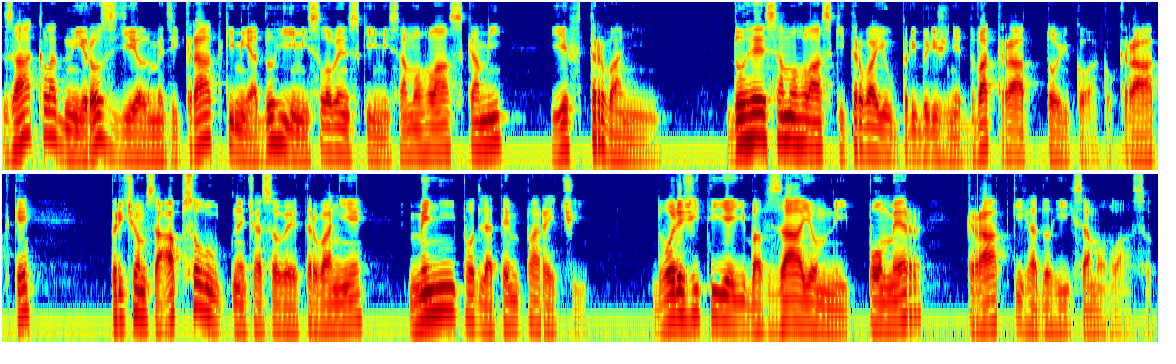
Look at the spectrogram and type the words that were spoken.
Základný rozdiel medzi krátkými a dlhými slovenskými samohláskami je v trvaní. Dlhé samohlásky trvajú približne dvakrát toľko ako krátke, pričom sa absolútne časové trvanie mení podľa tempa rečí. Dôležitý je iba vzájomný pomer krátkých a dlhých samohlások.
